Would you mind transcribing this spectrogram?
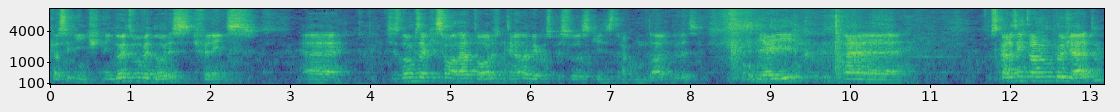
Que é o seguinte: tem dois desenvolvedores diferentes. É, esses nomes aqui são aleatórios, não tem nada a ver com as pessoas que existem na comunidade, beleza? E aí, é, os caras entraram no projeto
